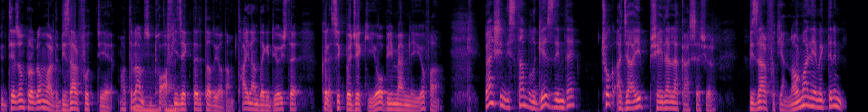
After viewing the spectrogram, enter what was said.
bir televizyon programı vardı. Bizarre Food diye. Hatırlar Hmm, mısın? Tuhaf yiyecekleri tadıyor adam. Tayland'a gidiyor işte klasik böcek yiyor, bilmem ne yiyor falan. Ben şimdi İstanbul'u gezdiğimde çok acayip şeylerle karşılaşıyorum. Bizarre food yani normal yemeklerin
